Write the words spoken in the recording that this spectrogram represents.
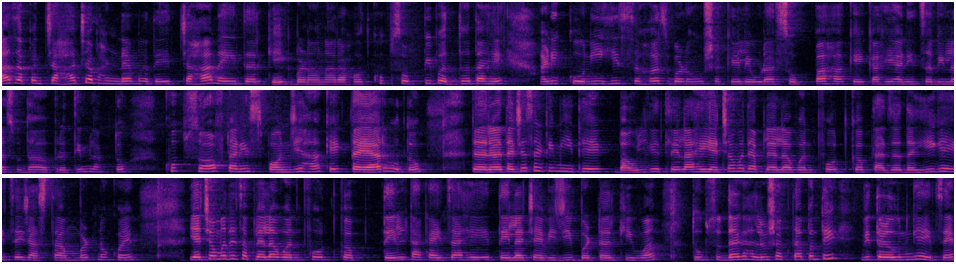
आज आपण चहाच्या भांड्यामध्ये चहा नाही तर केक बनवणार आहोत. खूप सोपी पद्धत आहे आणि कोणीही सहज बनवू शकेल एवढा सोप्पा हा केक आहे आणि चवीलासुद्धा अप्रतिम लागतो. खूप सॉफ्ट आणि स्पॉन्जी हा केक तयार होतो. तर त्याच्यासाठी मी इथे एक बाऊल घेतलेला आहे. याच्यामध्ये आपल्याला वन फोर्थ कप ताजं दही घ्यायचं आहे जास्त आंबट नको आहे याच्यामध्येच आपल्याला वन फोर्थ कप तेल टाकायचं आहे तेलाच्या ऐवजी बटर किंवा तूपसुद्धा घालू शकता पण ते वितळवून घ्यायचं. आहे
